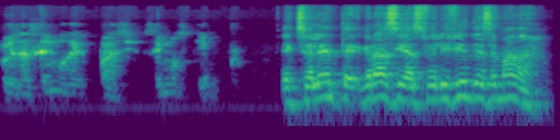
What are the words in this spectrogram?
pues hacemos espacio, hacemos tiempo. Excelente, gracias, feliz fin de semana.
